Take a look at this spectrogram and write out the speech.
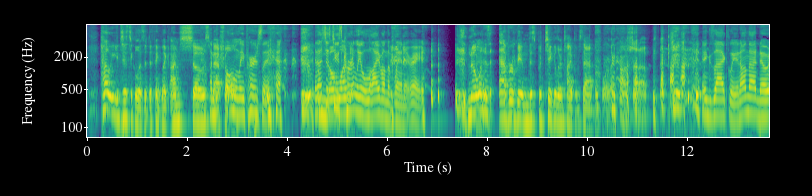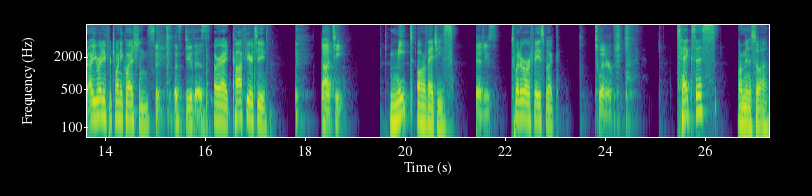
how egotistical is it to think like I'm so special? I'm the only person. and that's just no who's one, currently alive on the planet, right? No one has ever been this particular type of sad before. Like, oh, shut up. exactly. And on that note, are you ready for 20 questions? Let's do this. All right. Coffee or tea? Uh, tea. Meat or veggies? Veggies. Twitter or Facebook? Twitter. Texas or Minnesota?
